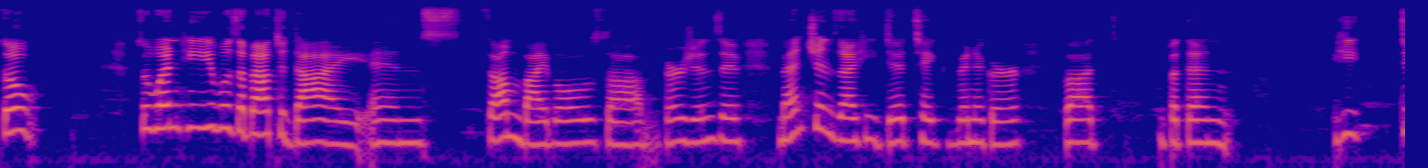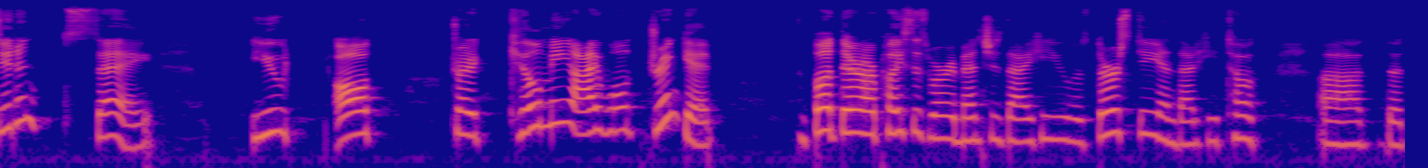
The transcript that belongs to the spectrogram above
So, so when he was about to die, in some Bibles uh, versions, it mentions that he did take vinegar, but but then he didn't say, "You all try to kill me. I won't drink it." But there are places where it mentions that he was thirsty and that he took uh, the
